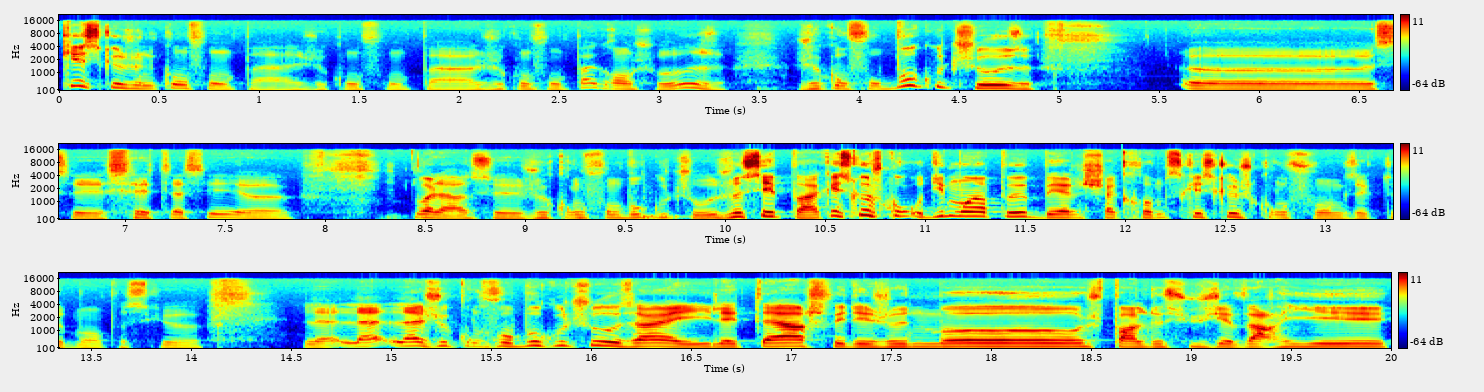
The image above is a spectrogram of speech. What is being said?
Qu'est-ce que je ne confonds pas? Je confonds pas. Je confonds pas grand chose. Je confonds beaucoup de choses. Euh, c'est assez. euh, voilà, je confonds beaucoup de choses. Je sais pas. Qu'est-ce que je Dis-moi un peu, BN Chakrams. Qu'est-ce que je confonds exactement? Parce que là, je confonds beaucoup de choses. hein. Il est tard. Je fais des jeux de mots. Je parle de sujets variés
